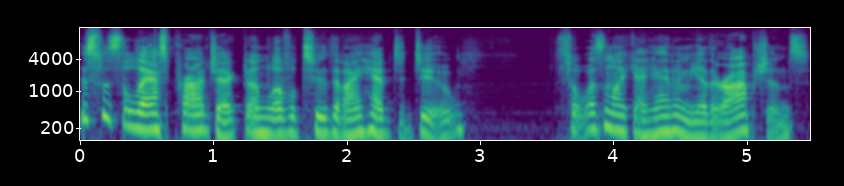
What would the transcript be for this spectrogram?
This was the last project on level two that I had to do, so it wasn't like I had any other options.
